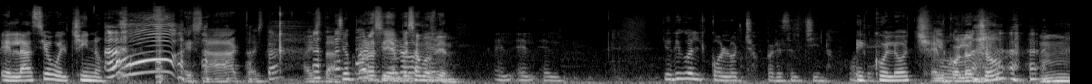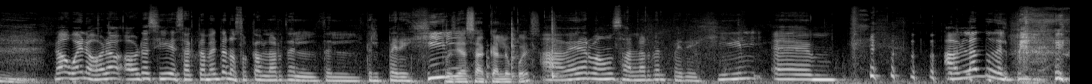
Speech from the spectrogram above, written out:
el lacio o el chino. Exacto, ahí está. Ahí está. Yo Ahora sí, empezamos el- bien. El, el, el- yo digo el colocho, pero es el chino. El colocho. El colocho. mm, No, bueno, ahora, ahora sí, exactamente, nos toca hablar del, del, del perejil. pues ya sácalo, pues. A ver, vamos a hablar del perejil. Em, hablando del perejil.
